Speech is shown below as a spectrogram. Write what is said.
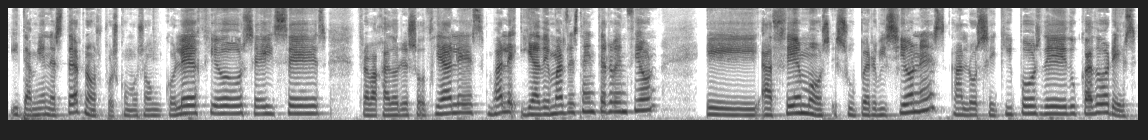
y también externos, pues como son colegios, EISES, trabajadores sociales, ¿vale? Y además de esta intervención, eh, hacemos supervisiones a los equipos de educadores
